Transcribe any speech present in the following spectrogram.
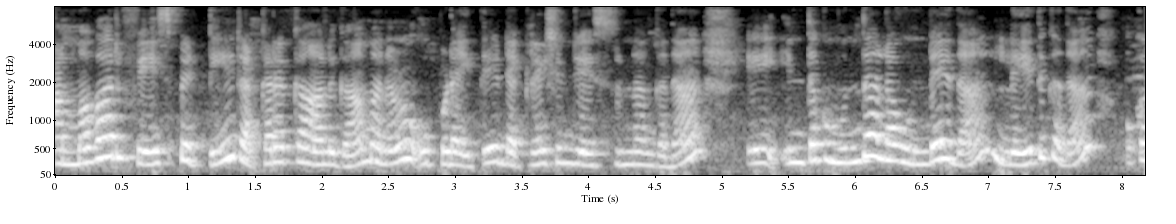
అమ్మవారు ఫేస్ పెట్టి రకరకాలుగా మనం ఇప్పుడైతే డెకరేషన్ చేస్తున్నాం కదా. ఇంతకు ముందు అలా ఉండేదా? లేదు కదా. ఒక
